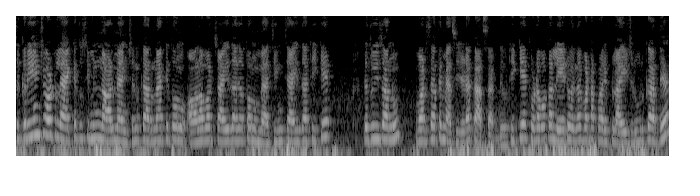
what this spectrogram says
ਸਕਰੀਨਸ਼ਾਟ ਲੈ ਕੇ ਤੁਸੀਂ ਮੈਨੂੰ ਨਾਲ ਮੈਂਸ਼ਨ ਕਰਨਾ ਕਿ ਤੁਹਾਨੂੰ ਆਲ ਓਵਰ ਚਾਹੀਦਾ ਜਾਂ ਤੁਹਾਨੂੰ ਮੈਚਿੰਗ ਚਾਹੀਦਾ, ਠੀਕ ਹੈ? ਤੇ ਤੁਸੀਂ ਸਾਨੂੰ WhatsApp ਤੇ ਮੈਸੇਜ ਜਿਹੜਾ ਕਰ ਸਕਦੇ ਹੋ, ਠੀਕ ਹੈ? ਥੋੜਾ ਬਹੁਤਾ ਲੇਟ ਹੋ ਜਾਂਦਾ ਬਟ ਆਪਾਂ ਰਿਪਲਾਈ ਜ਼ਰੂਰ ਕਰਦੇ ਆ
